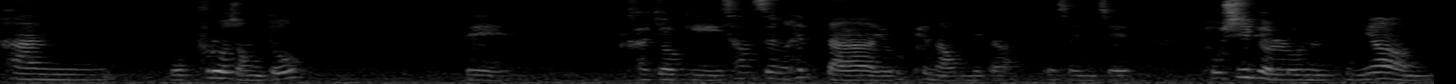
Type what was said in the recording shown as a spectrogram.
한 5% 정도 네 가격이 상승을 했다 이렇게 나옵니다. 그래서 이제 도시별로는 보면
